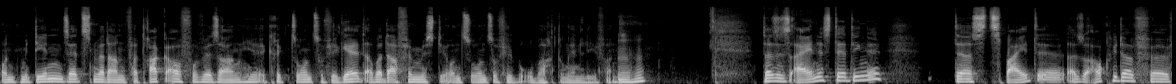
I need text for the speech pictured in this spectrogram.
Und mit denen setzen wir dann einen Vertrag auf, wo wir sagen, hier, ihr kriegt so und so viel Geld, aber dafür müsst ihr uns so und so viel Beobachtungen liefern. Mhm. Das ist eines der Dinge. Das zweite, also auch wieder für,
